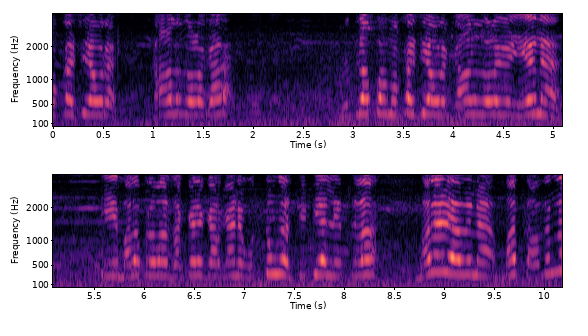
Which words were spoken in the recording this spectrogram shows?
ಮುಖಾಶಿ ಅವರ ಕಾಲದೊಳಗ. ರುದ್ರಪ್ಪ ಮೊಕಾಶಿ ಅವರ ಕಾಲದೊಳಗೆ ಏನು ಈ ಮಲಪ್ರಭಾ ಸಕ್ಕರೆ ಕಾರ್ಖಾನೆ ಉತ್ತುಂಗ ಸ್ಥಿತಿಯಲ್ಲಿ ಇತ್ತಲ್ಲ ಮರಳಿ ಅದನ್ನ ಮತ್ತೆ ಅದನ್ನ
